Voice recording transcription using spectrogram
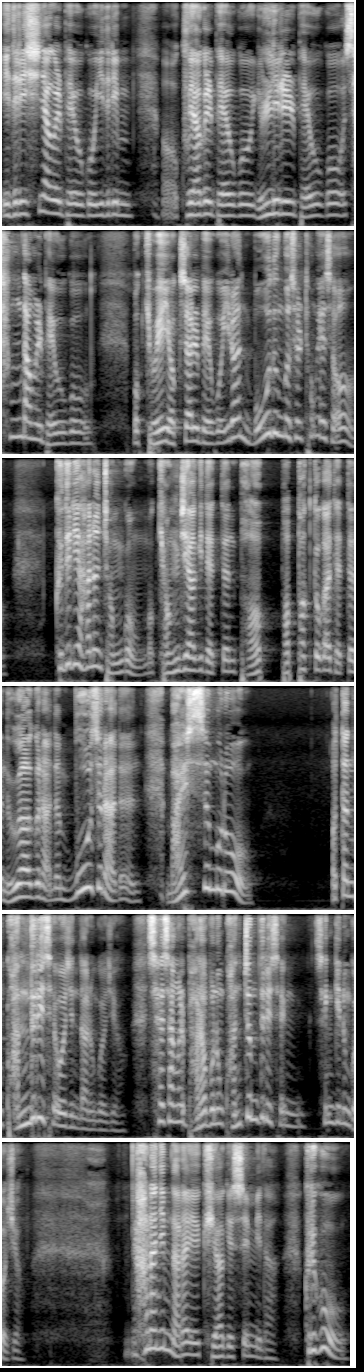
이들이 신약을 배우고 이들이 어, 구약을 배우고 윤리를 배우고 상담을 배우고 뭐 교회 역사를 배우고 이런 모든 것을 통해서 그들이 하는 전공 뭐 경제학이 됐든 법 법학도가 됐든 의학을 하든 무엇을 하든 말씀으로 어떤 관들이 세워진다는 거죠. 세상을 바라보는 관점들이 생, 생기는 거죠. 하나님 나라에 귀하게 쓰입니다. 그리고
